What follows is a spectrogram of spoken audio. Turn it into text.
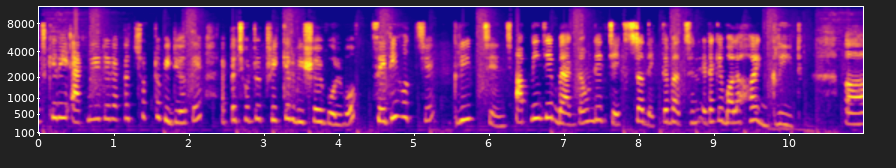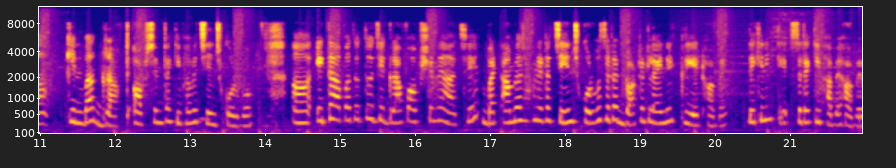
আজকের এই এক মিনিটের একটা ছোট্ট ভিডিওতে একটা ছোট ট্রিকের বিষয়ে বলব। সেটি হচ্ছে গ্রিড চেঞ্জ আপনি যে ব্যাকগ্রাউন্ডের চেক্সটা দেখতে পাচ্ছেন, এটাকে বলা হয় গ্রিড কিংবা গ্রাফ অপশানটা কীভাবে চেঞ্জ করব? এটা আপাতত যে গ্রাফ অপশানে আছে বাট আমরা যখন এটা চেঞ্জ করব, সেটা ডটেড লাইনে ক্রিয়েট হবে। দেখে নিন সেটা কীভাবে হবে।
